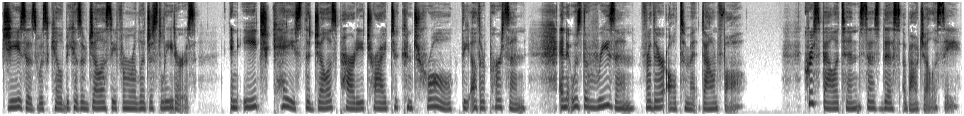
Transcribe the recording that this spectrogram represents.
Jesus was killed because of jealousy from religious leaders. In each case, the jealous party tried to control the other person, and it was the reason for their ultimate downfall. Kris Vallotton says this about jealousy.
